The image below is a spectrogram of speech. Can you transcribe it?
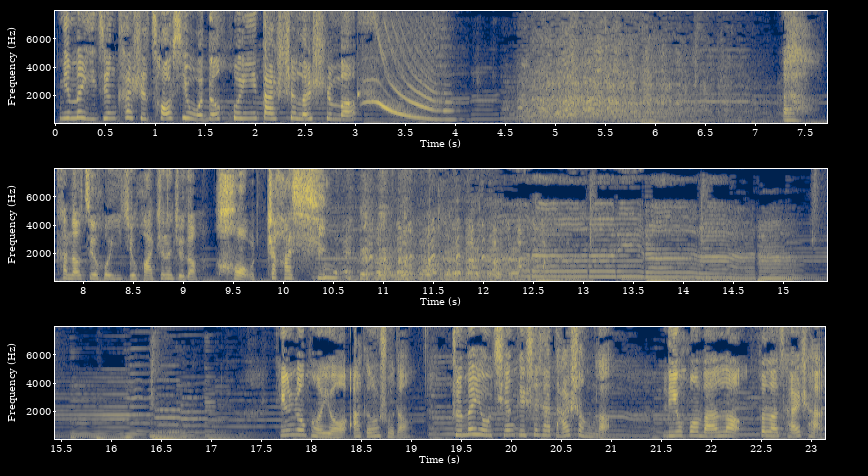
你们已经开始操心我的婚姻大事了是吗？”哎呀，看到最后一句话，真的觉得好扎心。听众朋友阿刚说道：“准备有钱给夏夏打赏了，离婚完了分了财产，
